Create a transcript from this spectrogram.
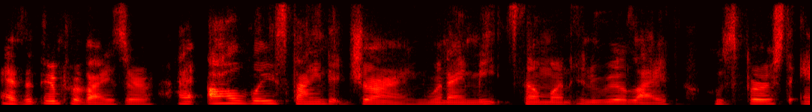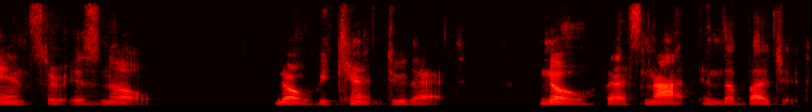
As an improviser, I always find it jarring when I meet someone in real life whose first answer is no. No, we can't do that. No, that's not in the budget.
